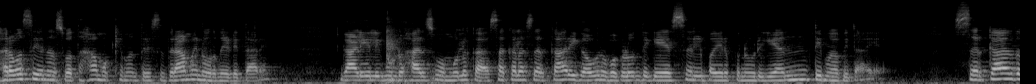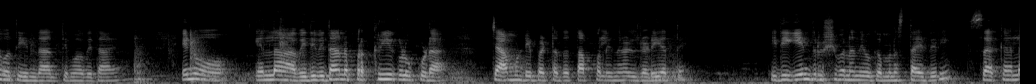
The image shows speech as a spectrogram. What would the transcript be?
ಭರವಸೆಯನ್ನು ಸ್ವತಃ ಮುಖ್ಯಮಂತ್ರಿ ಸಿದ್ದರಾಮಯ್ಯನವರು ನೀಡಿದ್ದಾರೆ. ಗಾಳಿಯಲ್ಲಿ ಗುಂಡು ಹಾರಿಸುವ ಮೂಲಕ ಸಕಲ ಸರ್ಕಾರಿ ಗೌರವಗಳೊಂದಿಗೆ ಎಸ್ ಎಲ್ ಭೈರಪ್ಪನವರಿಗೆ ಅಂತಿಮ ವಿದಾಯ. ಸರ್ಕಾರದ ವತಿಯಿಂದ ಅಂತಿಮ ವಿದಾಯ. ಇನ್ನು ಎಲ್ಲ ವಿಧಿವಿಧಾನ ಪ್ರಕ್ರಿಯೆಗಳು ಕೂಡ ಚಾಮುಂಡಿ ಬೆಟ್ಟದ ತಪ್ಪಲಿನಲ್ಲಿ ನಡೆಯುತ್ತೆ. ಇದೀಗೇನು ದೃಶ್ಯವನ್ನು ನೀವು ಗಮನಿಸ್ತಾ ಇದ್ದೀರಿ? ಸಕಲ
